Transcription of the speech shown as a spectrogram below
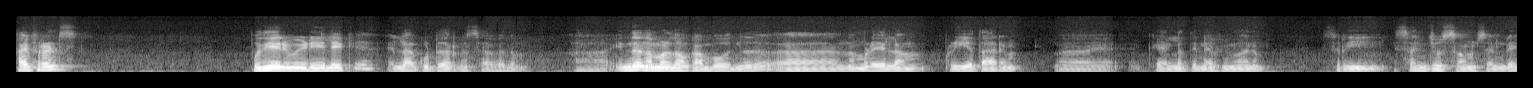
ഹായ് ഫ്രണ്ട്സ്. പുതിയൊരു വീഡിയോയിലേക്ക് എല്ലാ കൂട്ടുകാർക്കും സ്വാഗതം. ഇന്ന് നമ്മൾ നോക്കാൻ പോകുന്നത് നമ്മുടെ എല്ലാം പ്രിയ താരം കേരളത്തിന്റെ അഭിമാനം ശ്രീ സഞ്ജു സാംസന്റെ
